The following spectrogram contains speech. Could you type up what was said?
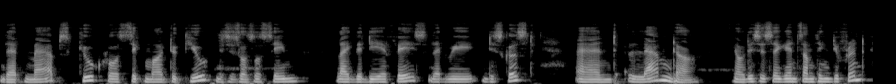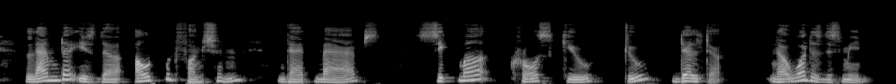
that maps q cross sigma to q. This is also same like the DFAs that we discussed. And lambda now this is again something different. Lambda is the output function that maps sigma cross q to delta. Now what does this mean?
